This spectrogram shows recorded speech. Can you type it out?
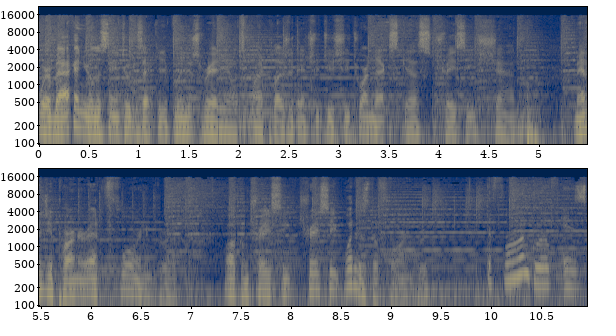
We're back, and you're listening to Executive Leaders Radio. It's my pleasure to introduce you to our next guest, Tracy Shen, Managing Partner at Florin Group. Welcome, Tracy. Tracy, what is the Florin Group? The Florin Group is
